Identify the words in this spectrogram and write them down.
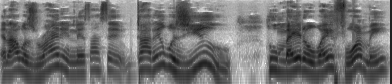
and I was writing this. I said, God, it was you who made a way for me.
